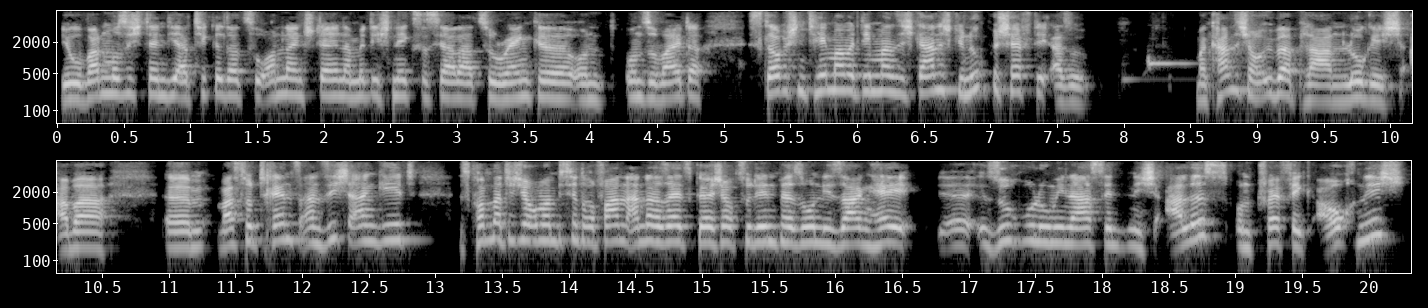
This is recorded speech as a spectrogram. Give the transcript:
jo, wann muss ich denn die Artikel dazu online stellen, damit ich nächstes Jahr dazu ranke und, und so weiter, ist, glaube ich, ein Thema, mit dem man sich gar nicht genug beschäftigt. Also man kann sich auch überplanen, logisch, aber ähm, was so Trends an sich angeht, es kommt natürlich auch immer ein bisschen drauf an. Andererseits gehöre ich auch zu den Personen, die sagen, hey, äh, Suchvolumina sind nicht alles und Traffic auch nicht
